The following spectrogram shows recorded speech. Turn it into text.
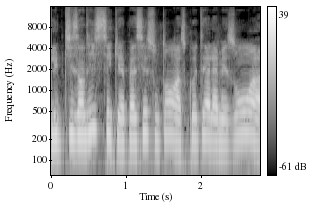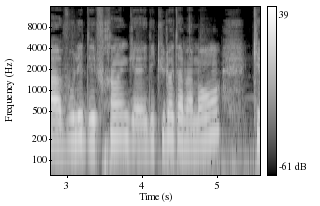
Les petits indices, c'est qu'elle passait son temps à squatter à la maison, à voler des fringues et des culottes à maman, que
